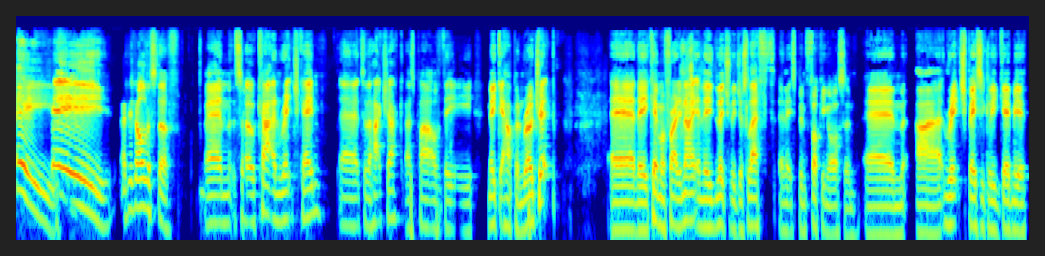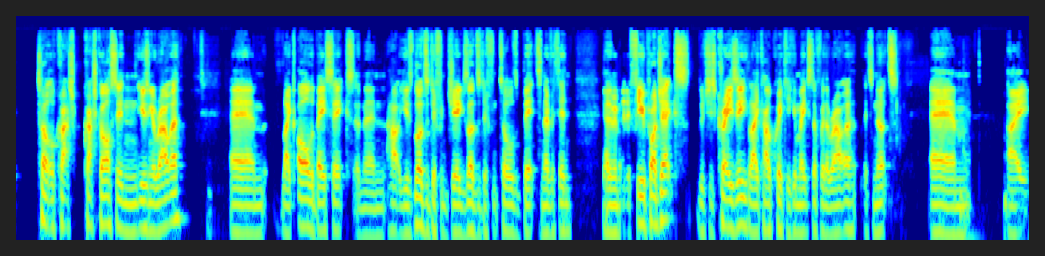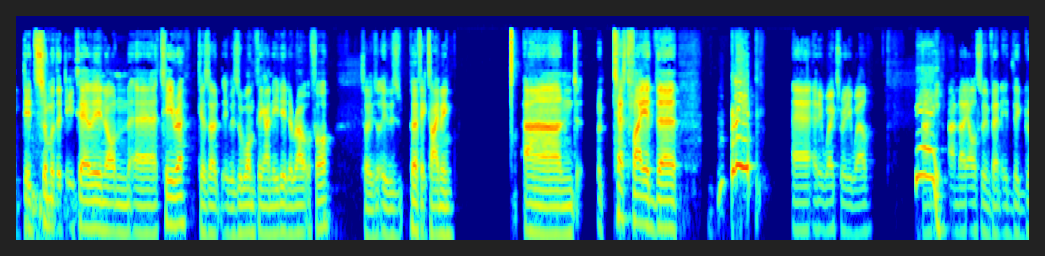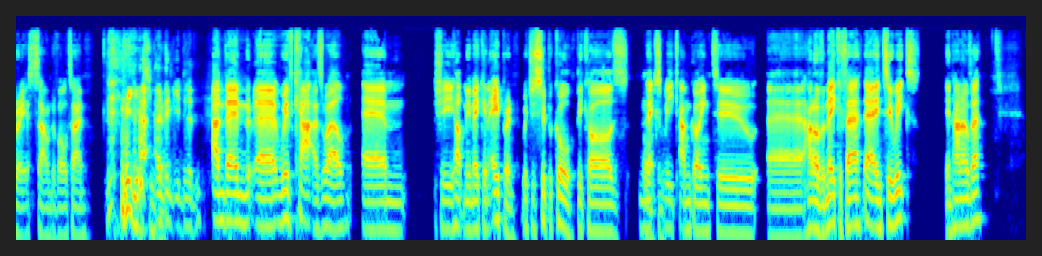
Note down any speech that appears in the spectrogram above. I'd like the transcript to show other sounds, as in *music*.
Hey. Hey! I did all the stuff. Um, so Kat and Rich came uh, to the Hack Shack as part of the Make It Happen road trip. Uh, they came on Friday night and they literally just left, and it's been fucking awesome. Um, uh, Rich basically gave me a total crash crash course in using a router, um, like all the basics, and then how to use loads of different jigs, loads of different tools, bits, and everything. Yeah. And we made a few projects, which is crazy, like how quick you can make stuff with a router. It's nuts. Um, I did some of the detailing on uh, Tira because it was the one thing I needed a router for. So it was, it was perfect timing. And testified the bleep, uh, and it works really well. Yay! And, and I also invented the greatest sound of all time. *laughs* *laughs* yes, I think you did. And then uh, with Kat as well, um, she helped me make an apron, which is super cool because next week I'm going to uh, Hanover Maker Faire uh, in two weeks in Hanover.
